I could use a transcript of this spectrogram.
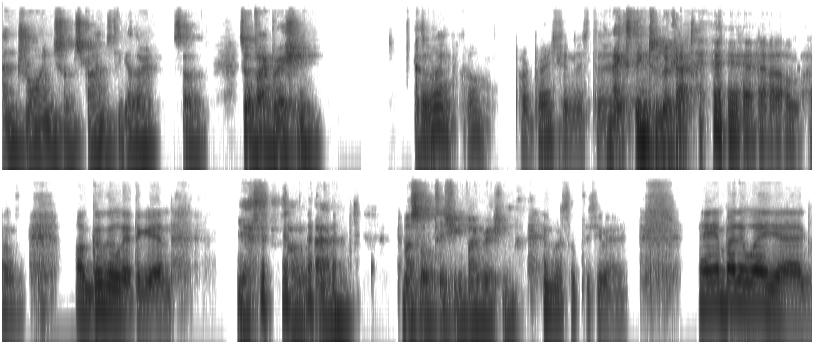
and drawing some strands together. So so vibration. Cool, my- cool. Vibration is the the next thing to look at. yeah, I'll, I'll, I'll Google it again. Yes. So um, muscle tissue vibration. Muscle tissue vibration. Hey, and by the way, uh,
